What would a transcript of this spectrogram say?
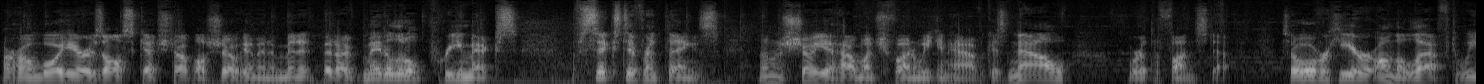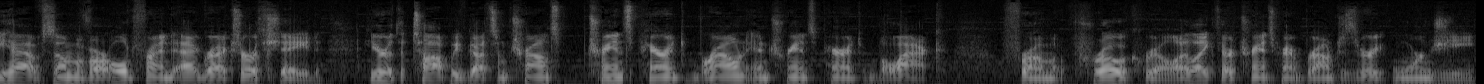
Our homeboy here is all sketched up. I'll show him in a minute, but I've made a little premix of six different things. I'm going to show you how much fun we can have, because now we're at the fun step. So over here on the left, we have some of our old friend Agrax Earthshade. Here at the top, we've got some trans transparent brown and transparent black from Pro Acryl. I like their transparent brown because it's very orangey.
